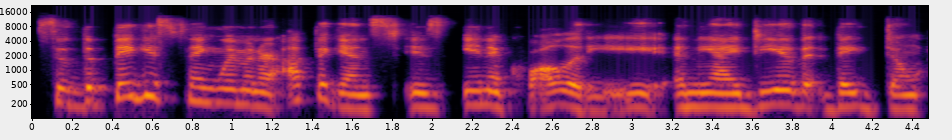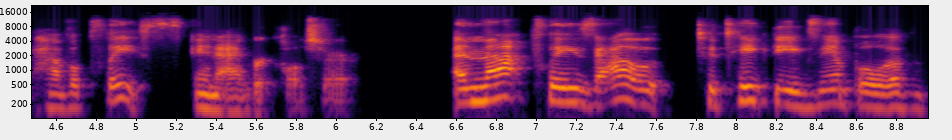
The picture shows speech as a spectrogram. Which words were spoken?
So the biggest thing women are up against is inequality and the idea that they don't have a place in agriculture. And that plays out to take the example of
